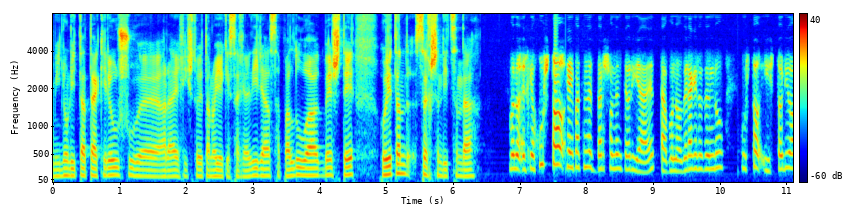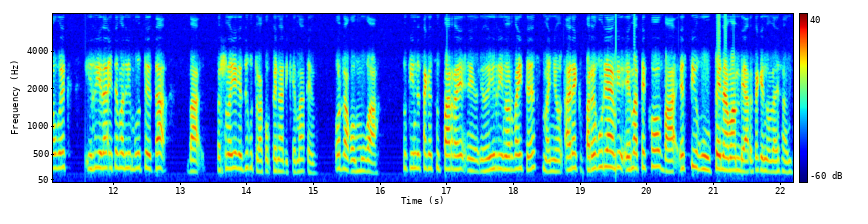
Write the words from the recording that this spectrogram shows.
Minoritateak ere usu, e, ara historioetan horiek ezagia dira, zapalduak, beste, horietan zer senditzen da? Bueno, eske justo gaipatzen dut bersonen teoria, eh? Ta bueno, berak esaten du justo historia hauek irriera egiten baldin bute da, ba, personaiek ez digutelako penarik ematen. Hor dago muga. Zukin dezakezu parre edo irri norbaitez, baino arek parregure emateko, ba, ez digu pena eman behar, ezakin nola esan.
